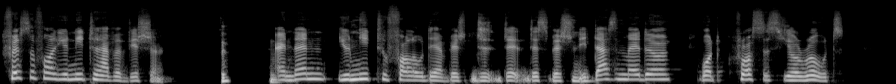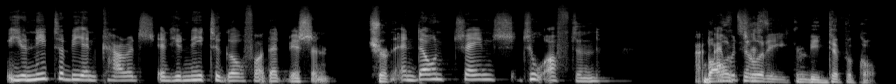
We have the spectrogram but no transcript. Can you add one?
first of all, you need to have a vision. Mm-hmm. And then you need to follow their vision, this vision. It doesn't matter what crosses your road. You need to be encouraged and you need to go for that vision. Sure. And don't change too often. Volatility just, can be difficult.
